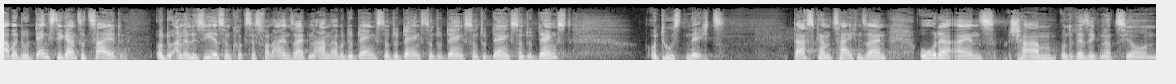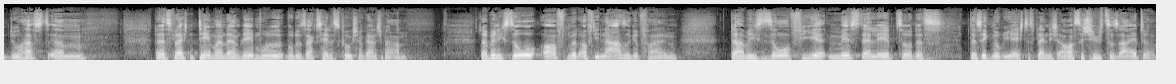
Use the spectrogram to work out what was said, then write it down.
aber du denkst die ganze Zeit und du analysierst und guckst es von allen Seiten an, aber du denkst und du denkst und du denkst und du denkst und du denkst und tust nichts. Das kann ein Zeichen sein. Oder eins, Scham und Resignation. Du hast, ähm, da ist vielleicht ein Thema in deinem Leben, wo du, wo du sagst, hey, das gucke ich noch gar nicht mehr an. Da bin ich so oft mit auf die Nase gefallen. Da habe ich so viel Mist erlebt, so das, das ignoriere ich, das blende ich aus, das schiebe ich zur Seite.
